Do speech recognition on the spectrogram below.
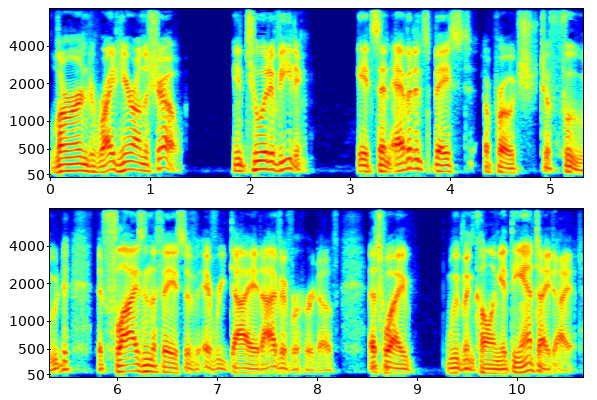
learned right here on the show intuitive eating. It's an evidence based approach to food that flies in the face of every diet I've ever heard of. That's why we've been calling it the anti diet.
